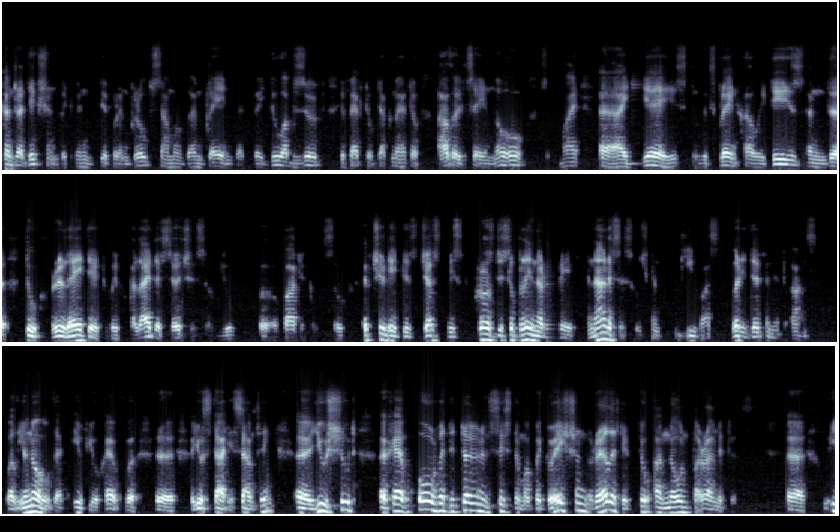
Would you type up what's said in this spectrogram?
contradiction between different groups. Some of them claim that they do observe effect of dark matter. Others say no. So my uh, idea is to explain how it is and uh, to relate it with collider searches of new uh, particles. So actually it is just this cross-disciplinary analysis which can give us very definite answers. Well, you know that if you have uh, uh, you study something, uh, you should have all the determined system of equation relative to unknown parameters.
